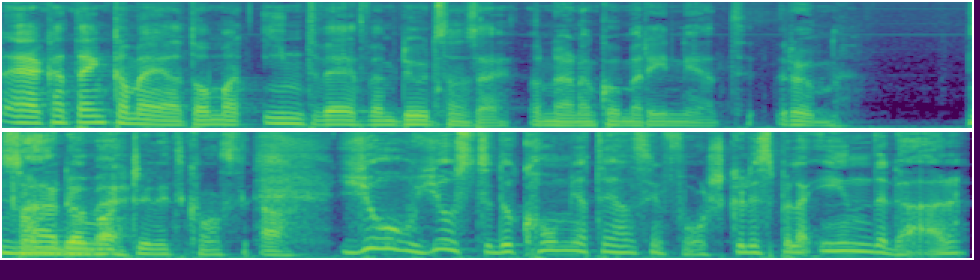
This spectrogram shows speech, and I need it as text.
Jag kan tänka mig att om man inte vet vem Dudesons är och när de kommer in i ett rum. Som Nej, då de var det lite konstigt. Ja. Jo, just det, då kom jag till Helsingfors, skulle spela in det där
